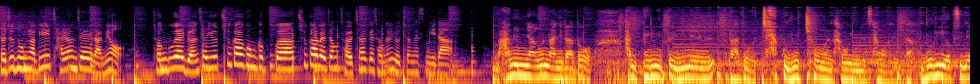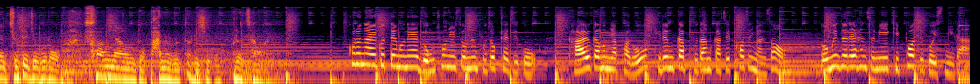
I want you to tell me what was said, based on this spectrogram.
제주농협이 자연재해라며 정부의 면세유 추가 공급과 추가 배정 절차 개선을 요청했습니다. 많은 양은 아니라도 한 100리터 이내라도 자꾸 요청을 하고 있는 상황입니다. 물이 없으면 절대적으로 수확량도 반으로 떨어지고 그런 상황입니다. 코로나19 때문에 농촌 일손은 부족해지고 가을 가뭄 여파로 기름값 부담까지 커지면서 농민들의 한숨이 깊어지고 있습니다.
